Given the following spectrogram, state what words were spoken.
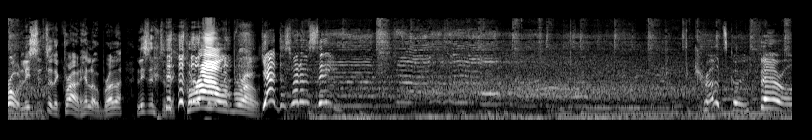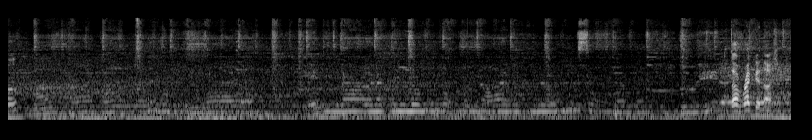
Bro, listen to the crowd. Hello, brother. Listen to the crowd, bro. Yeah, that's what I'm saying. The crowd's going feral. I don't recognize him.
